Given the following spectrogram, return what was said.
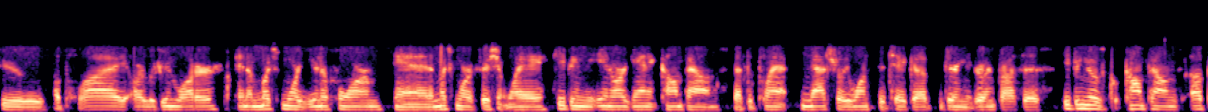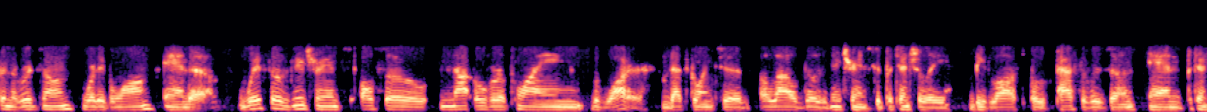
to apply our lagoon water in a much more uniform and a much more efficient way, keeping the inorganic compounds that the plant naturally wants to take up during the growing process, keeping those compounds up in the root zone where they belong, and uh, with those nutrients also not over applying the water that's going to allow those nutrients to potentially be lost past the root zone and potentially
